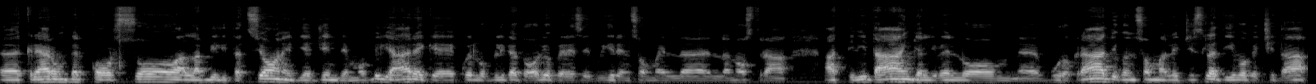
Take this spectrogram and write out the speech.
eh, creare un percorso all'abilitazione di agente immobiliare che è quello obbligatorio per eseguire insomma il, la nostra attività anche a livello eh, burocratico insomma legislativo che ci dà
